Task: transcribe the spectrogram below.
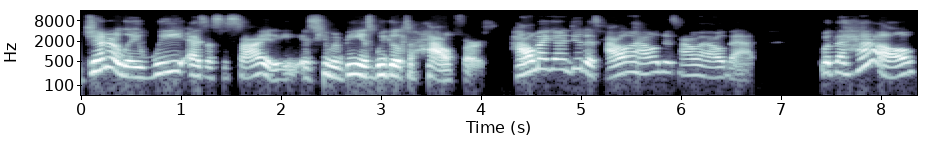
Generally, we as a society, as human beings, we go to how first. How am I going to do this? How, how this, how, how that? But the how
